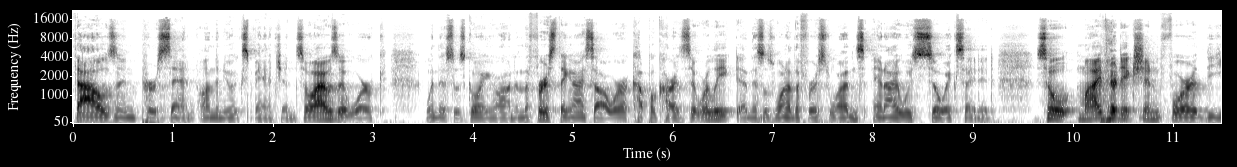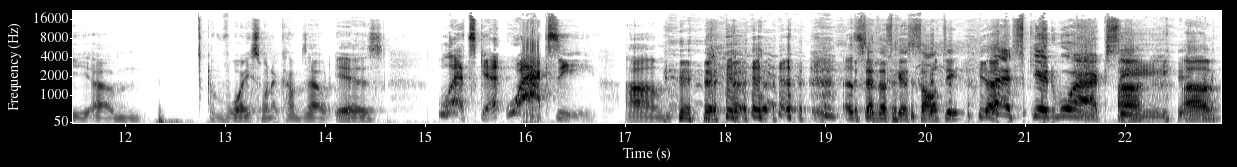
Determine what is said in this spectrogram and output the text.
thousand percent on the new expansion. So I was at work when this was going on, and the first thing I saw were a couple cards that were leaked, and this was one of the first ones, and I was so excited. So my prediction for the um, voice when it comes out is, "Let's get waxy." Um, said, "Let's get salty. Let's get waxy." Uh, um,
